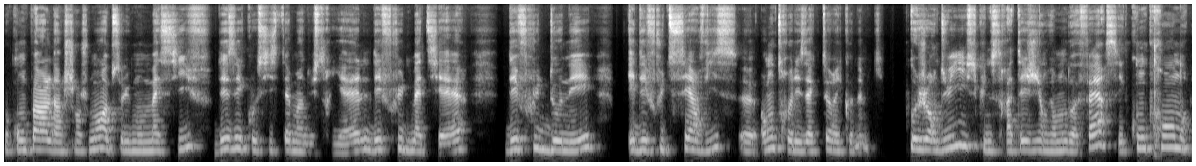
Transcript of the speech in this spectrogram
Donc on parle d'un changement absolument massif des écosystèmes industriels, des flux de matière, des flux de données et des flux de services euh, entre les acteurs économiques. Aujourd'hui, ce qu'une stratégie environnement doit faire, c'est comprendre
